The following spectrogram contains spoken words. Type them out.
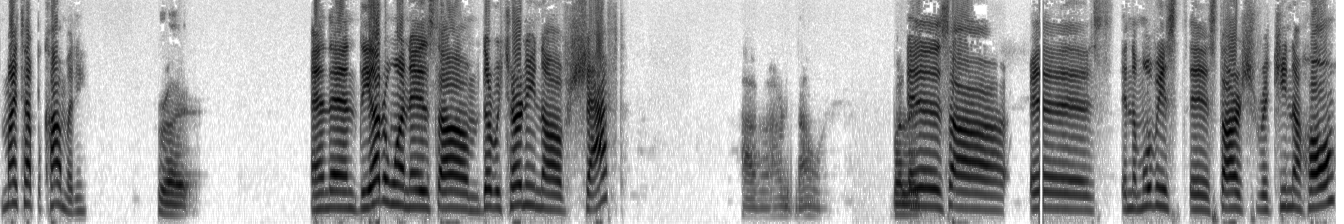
my type of comedy. Right. And then the other one is um the returning of Shaft I haven't heard of that one. But like, is uh is in the movie it stars Regina Hall,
